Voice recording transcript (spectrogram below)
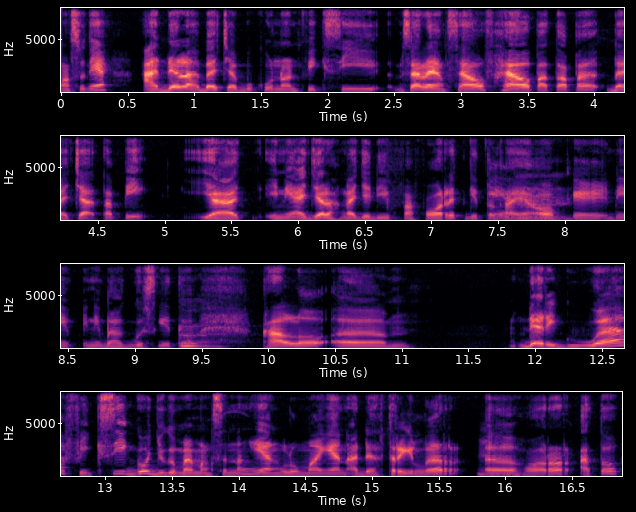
maksudnya adalah baca buku non fiksi misalnya yang self help atau apa baca tapi ya ini aja lah nggak jadi favorit gitu yeah. kayak oke okay, ini ini bagus gitu mm. kalau um, dari gua fiksi gue juga memang seneng yang lumayan ada thriller mm. uh, horror atau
